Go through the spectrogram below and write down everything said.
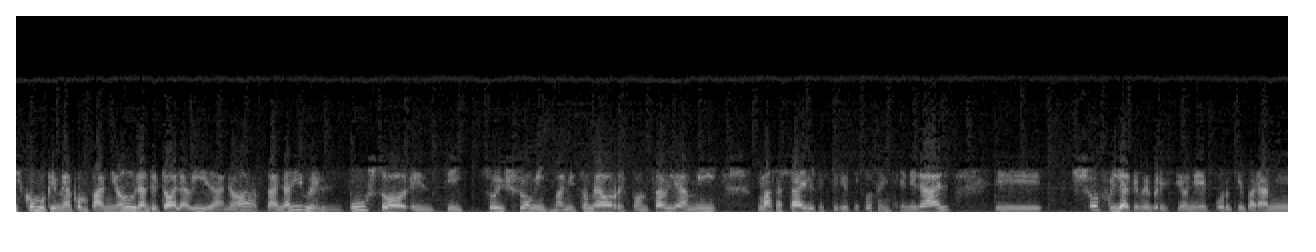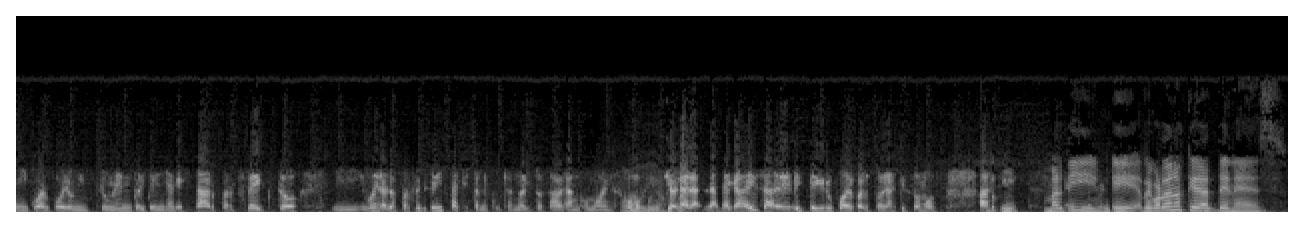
es como que me acompañó durante toda la vida, ¿no? O sea, nadie me impuso en sí, soy yo misma, en eso me hago responsable a mí, más allá de los estereotipos en general. Eh, yo fui la que me presioné porque para mí mi cuerpo era un instrumento y tenía que estar perfecto. Y bueno, los perfeccionistas que están escuchando esto sabrán cómo es, cómo funciona la, la, cabeza de, este grupo de personas que somos así. Martín, eh, recordanos qué edad tenés.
